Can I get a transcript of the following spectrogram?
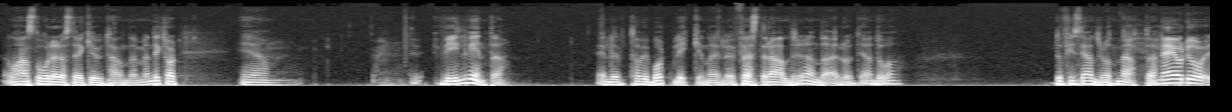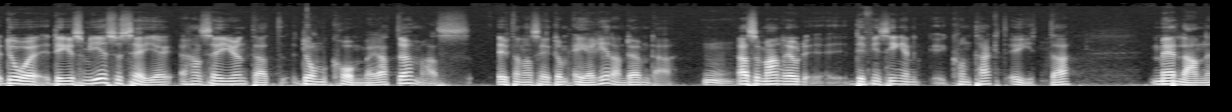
Och han står där och sträcker ut handen. Men det är klart, eh, vill vi inte? Eller tar vi bort blicken eller fäster aldrig den där? Och ja, då, då finns det aldrig något möte. Nej, och då, då, det är ju som Jesus säger, han säger ju inte att de kommer att dömas, utan han säger att de är redan dömda. Mm. Alltså med andra ord, det finns ingen kontaktyta mellan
